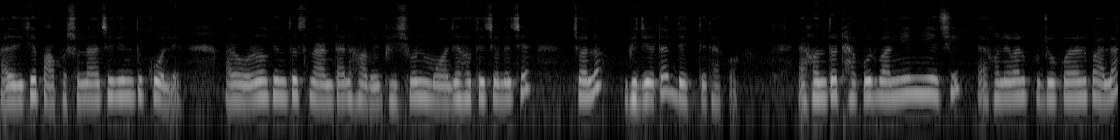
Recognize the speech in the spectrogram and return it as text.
আর এদিকে পাপাসোনা আছে কিন্তু কোলে। আর ওরও কিন্তু স্নান টান হবে। ভীষণ মজা হতে চলেছে। চলো ভিডিওটা দেখতে থাকো। এখন তো ঠাকুর বানিয়ে নিয়েছি। এখন এবার পুজো করার পালা।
